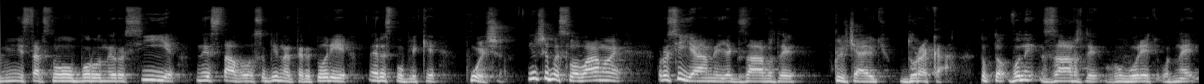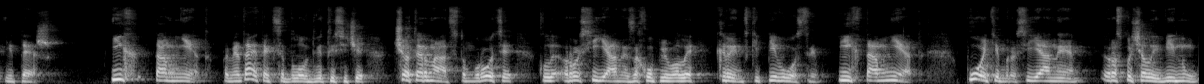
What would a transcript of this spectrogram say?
Міністерство оборони Росії не ставило собі на території Республіки Польща. Іншими словами, росіяни, як завжди, включають дурака. Тобто вони завжди говорять одне і те ж. Їх там нет. Пам'ятаєте, як це було в 2014 році, коли росіяни захоплювали Кримський півострів? Їх там нет. Потім росіяни розпочали війну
